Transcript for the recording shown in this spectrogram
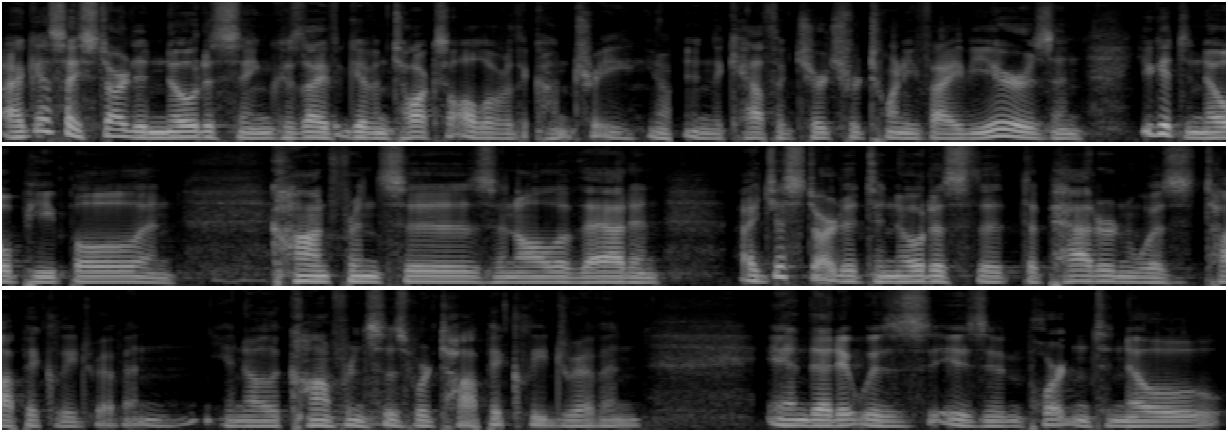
I guess I started noticing because I've given talks all over the country, you know, in the Catholic Church for 25 years, and you get to know people and conferences and all of that, and I just started to notice that the pattern was topically driven. You know, the conferences were topically driven, and that it was is important to know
